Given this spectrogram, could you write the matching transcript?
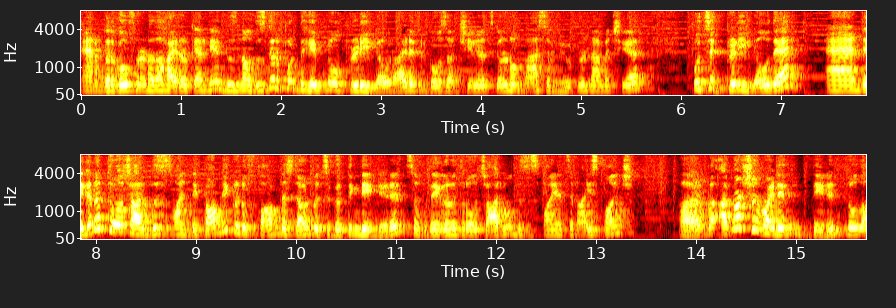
And I'm gonna go for another Hydro Cannon here. This now this is gonna put the Hypno pretty low, right? If it goes unshielded, it's gonna do massive neutral damage here. Puts it pretty low there. And they're gonna throw charge. This is fine. They probably could have farmed us down, but it's a good thing they didn't. So they're gonna throw charge move. This is fine. It's an Ice Punch. Uh, but I'm not sure why didn't they didn't throw the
